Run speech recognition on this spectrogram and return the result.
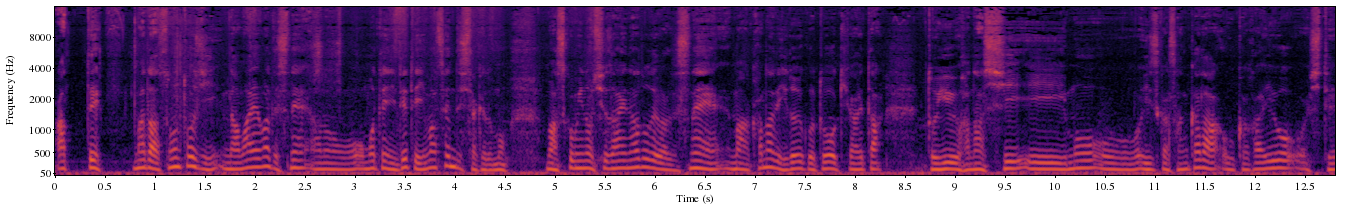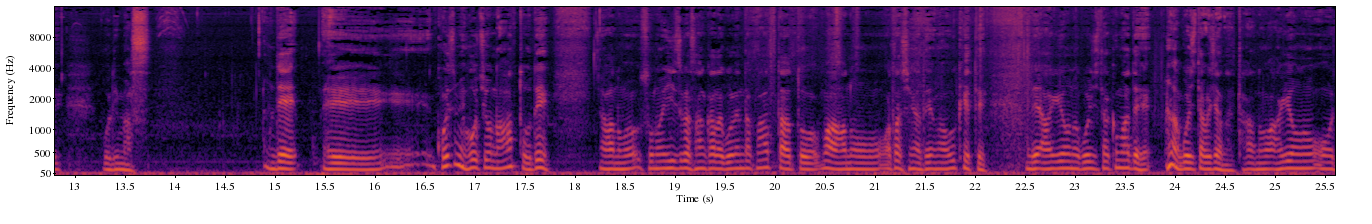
あってまだその当時名前はですねあの表に出ていませんでしたけどもマスコミの取材などではですね、まあ、かなりひどいことを聞かれたという話も飯塚さんからお伺いをしております。で、えー、小泉訪朝の後であのその飯塚さんからご連絡があった後、まああの私が電話を受けてで上尾のご自宅まで ご自宅じゃないあの上尾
